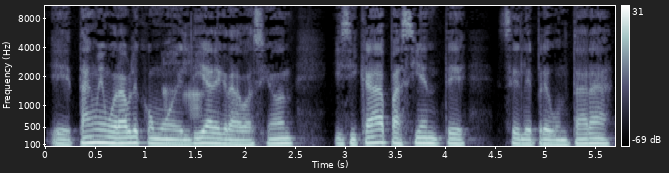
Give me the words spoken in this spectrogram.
eh, tan memorable como el día de graduación, y si cada paciente se le preguntara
